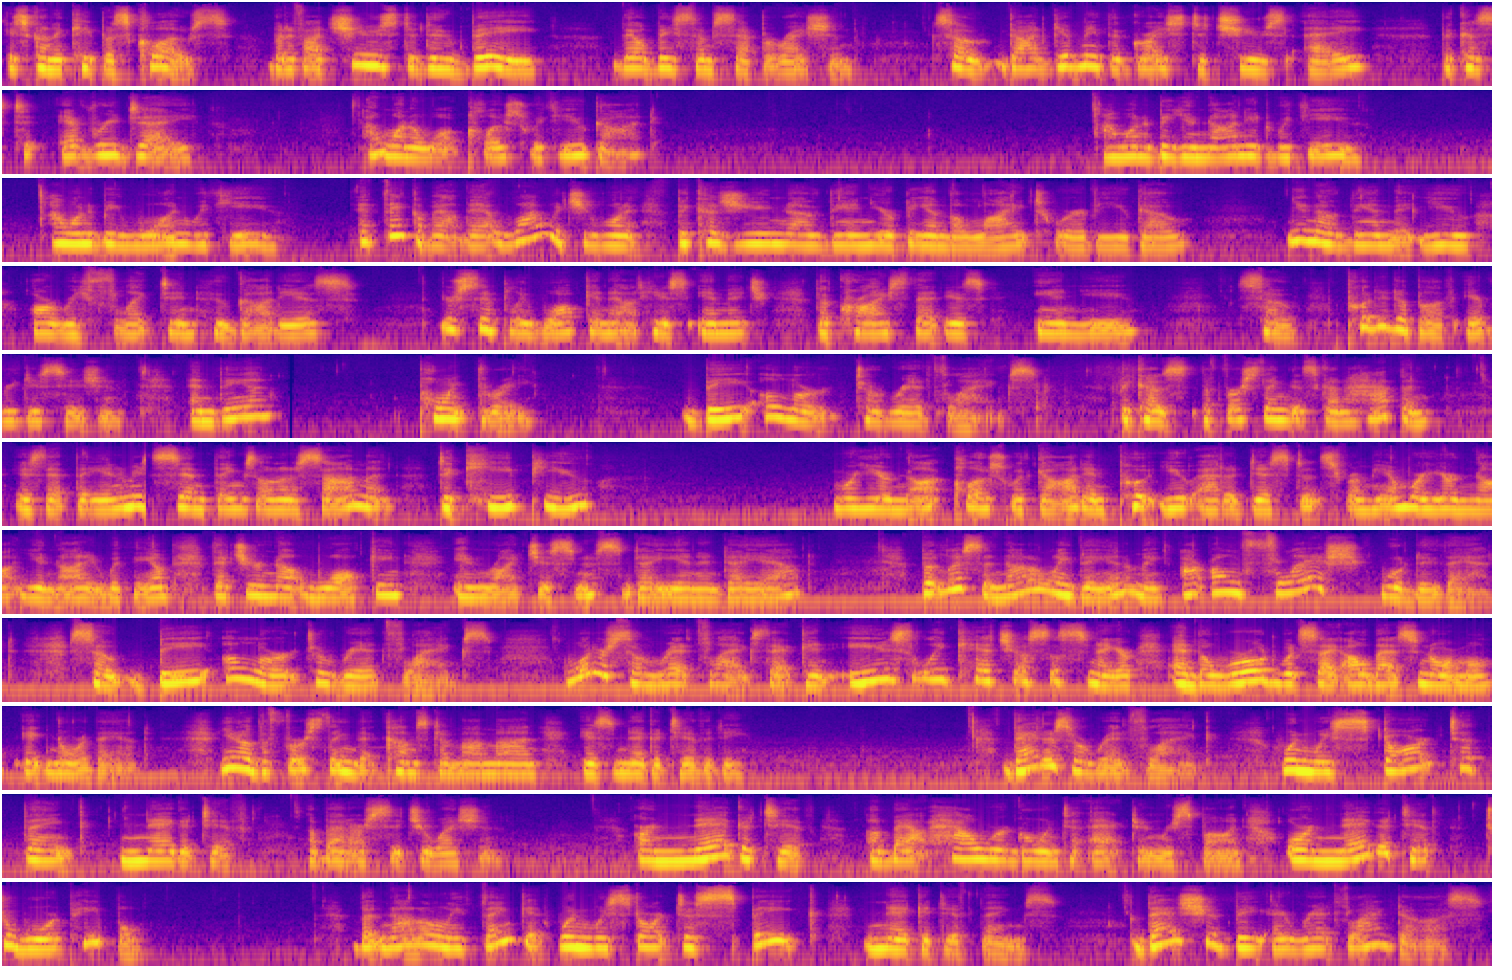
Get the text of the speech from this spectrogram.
it's going to keep us close. But if I choose to do B, there'll be some separation. So, God, give me the grace to choose A because to every day I want to walk close with you, God. I want to be united with you. I want to be one with you. And think about that. Why would you want it? Because you know then you're being the light wherever you go. You know then that you are reflecting who God is. You're simply walking out His image, the Christ that is in you. So put it above every decision. And then, point three be alert to red flags. Because the first thing that's going to happen is that the enemy send things on an assignment to keep you where you're not close with God and put you at a distance from Him, where you're not united with Him, that you're not walking in righteousness day in and day out. But listen, not only the enemy, our own flesh will do that. So be alert to red flags. What are some red flags that can easily catch us a snare and the world would say, oh, that's normal, ignore that? You know, the first thing that comes to my mind is negativity. That is a red flag. When we start to think negative about our situation, or negative about how we're going to act and respond, or negative toward people. But not only think it, when we start to speak negative things, that should be a red flag to us.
